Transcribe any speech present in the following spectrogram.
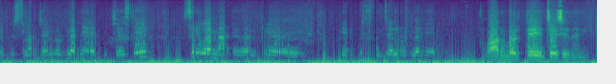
ఏర్పిస్తున్నాం. జల్లుడ్లన్నీ ఏర్పించేసి శ్రీవారి నాటేదానికి ఏర్పిస్తున్నాం. జల్లుడ్లన్నీ వాన పడితే చేసేదానికి.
